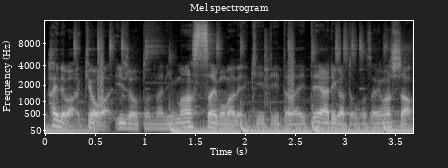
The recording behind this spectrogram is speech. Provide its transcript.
はい。では、今日は以上となります。最後まで聞いていただいてありがとうございました。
